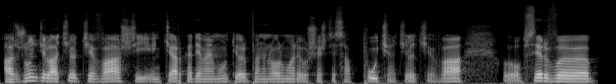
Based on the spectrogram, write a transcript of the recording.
ajunge la acel ceva și încearcă de mai multe ori până la urmă reușește să apuce acel ceva, observă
